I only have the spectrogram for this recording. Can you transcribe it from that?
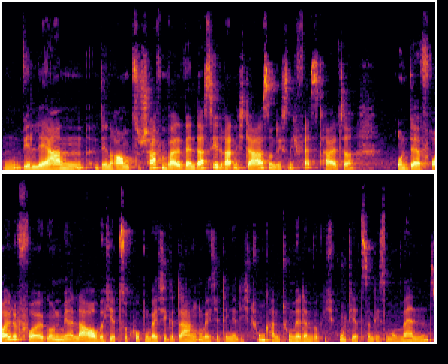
hm, wir lernen den Raum zu schaffen, weil wenn das hier gerade nicht da ist und ich es nicht festhalte, und der Freude folge und mir erlaube, hier zu gucken, welche Gedanken, welche Dinge, die ich tun kann, tun mir denn wirklich gut jetzt in diesem Moment,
